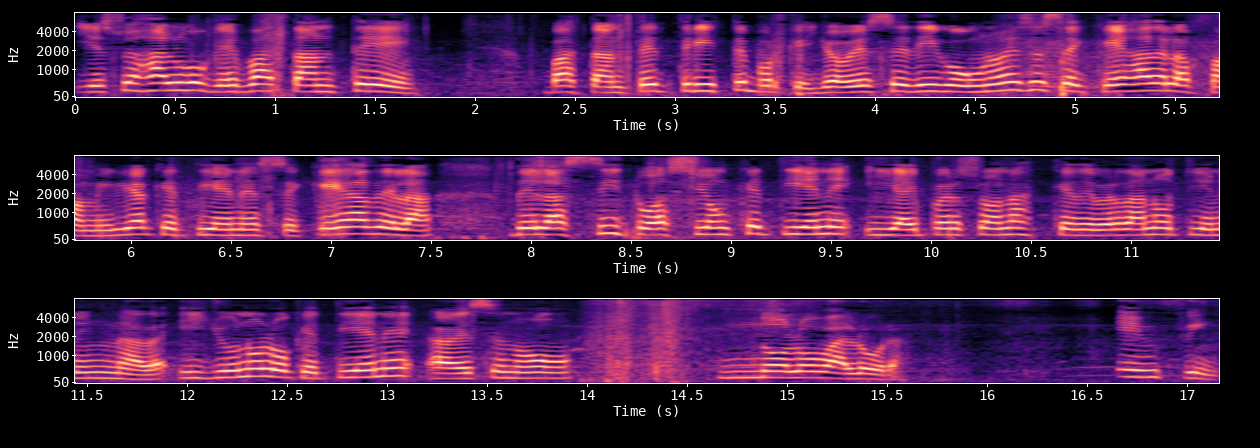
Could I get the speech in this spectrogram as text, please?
Y eso es algo que es bastante, bastante triste porque yo a veces digo, uno a veces se queja de la familia que tiene, se queja de la, de la situación que tiene y hay personas que de verdad no tienen nada. Y uno lo que tiene a veces no, no lo valora. En fin,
